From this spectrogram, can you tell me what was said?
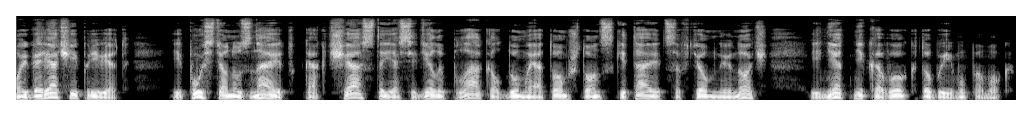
мой горячий привет — и пусть он узнает, как часто я сидел и плакал, думая о том, что он скитается в темную ночь, и нет никого, кто бы ему помог.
